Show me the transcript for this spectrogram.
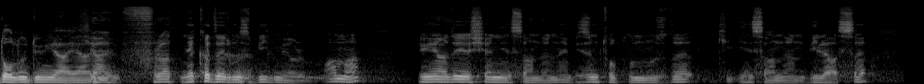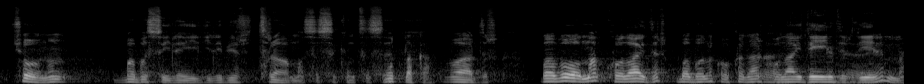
dolu dünya yani. yani Fırat ne kadarımız bilmiyorum ama dünyada yaşayan insanların yani bizim toplumumuzdaki insanların bilhassa çoğunun babasıyla ilgili bir travması, sıkıntısı Mutlaka. vardır. Baba olmak kolaydır, babalık o kadar kolay değildir diyelim mi?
